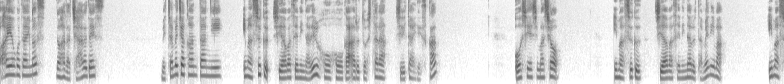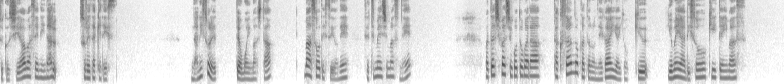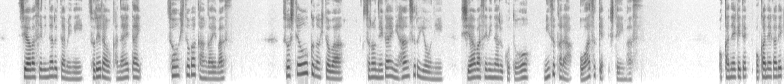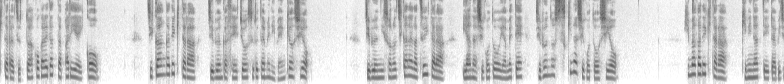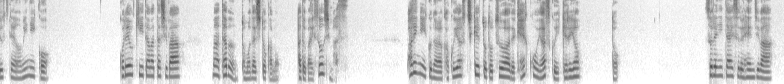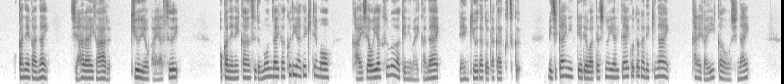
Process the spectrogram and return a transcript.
おはようございます。野原千春です。めちゃめちゃ簡単に今すぐ幸せになれる方法があるとしたら知りたいですか？お教えしましょう。今すぐ幸せになるためには、今すぐ幸せになる、それだけです。何それって思いました？まあそうですよね。説明しますね。私は仕事柄、たくさんの方の願いや欲求、夢や理想を聞いています。幸せになるためにそれらを叶えたい。そう人は考えます。そして多くの人は、その願いに反するように幸せになることを自らお預けしています。お金がでお金ができたらずっと憧れだったパリへ行こう。時間ができたら自分が成長するために勉強しよう。自分にその力がついたら嫌な仕事を辞めて自分の好きな仕事をしよう。暇ができたら気になっていた美術展を見に行こう。これを聞いた私は、まあ多分友達とかもアドバイスをします。パリに行くなら格安チケットとツアーで結構安く行けるよ。と。それに対する返事は、お金がない、支払いがある、給料が安い。お金に関する問題がクリアできても、会社を休むわけにはいかない。連休だと高くつく。短い日程で私のやりたいことができない。彼がいい顔をしない。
